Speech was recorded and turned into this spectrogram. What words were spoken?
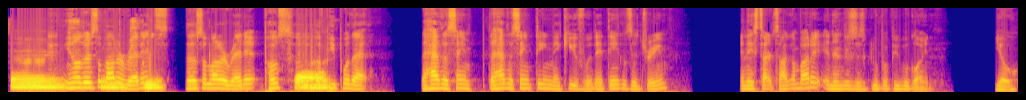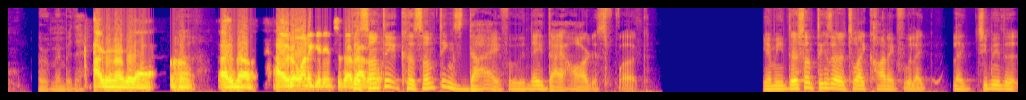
turn- You know, there's a lot of Reddit. There's a lot of Reddit posts Uh, of people that that have the same that have the same thing like you. Food. They think it's a dream, and they start talking about it, and then there's this group of people going, "Yo, I remember that." I remember that. Uh-huh. I don't know. I don't want to get into that Because something, because some things die, food. And they die hard as fuck. You know I mean? There's some things that are too iconic, food. Like like Jimmy the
